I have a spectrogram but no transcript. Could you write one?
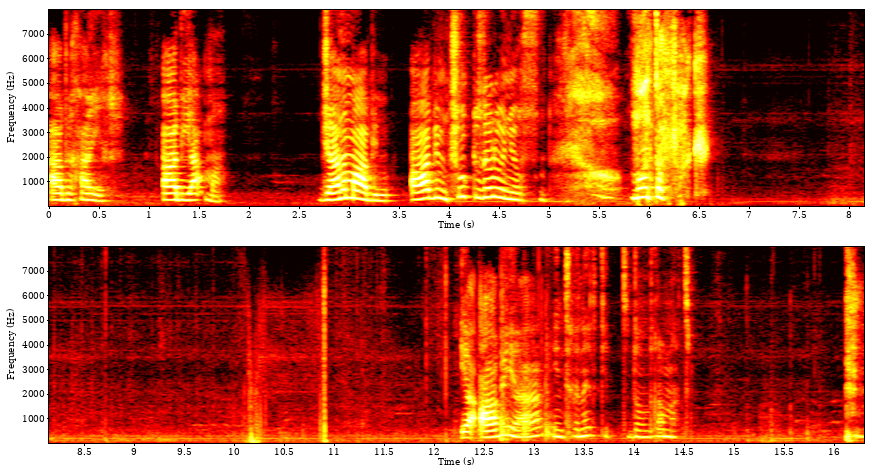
Abi hayır. Abi yapma. Canım abim. Abim çok güzel oynuyorsun. What the fuck? Ya abi ya internet gitti donduramadım.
